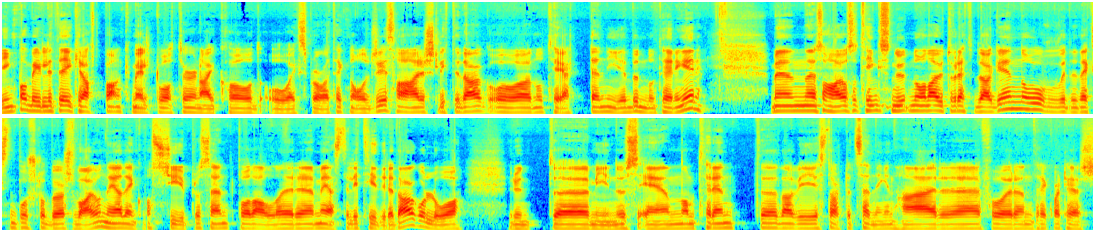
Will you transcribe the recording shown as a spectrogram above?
Link Mobility, Kraftbank, Meltwater, Nycode og Explorer Technologies har slitt i dag og notert nye bunnnoteringer. Men eh, så har jo også ting snudd nå da utover ettermiddagen. Hovedindeksen på Oslo Børs var jo ned 1,7 på det aller eh, meste litt tidligere i dag, og lå rundt eh, minus 1 omtrent da vi startet sendingen her for en tre kvarters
